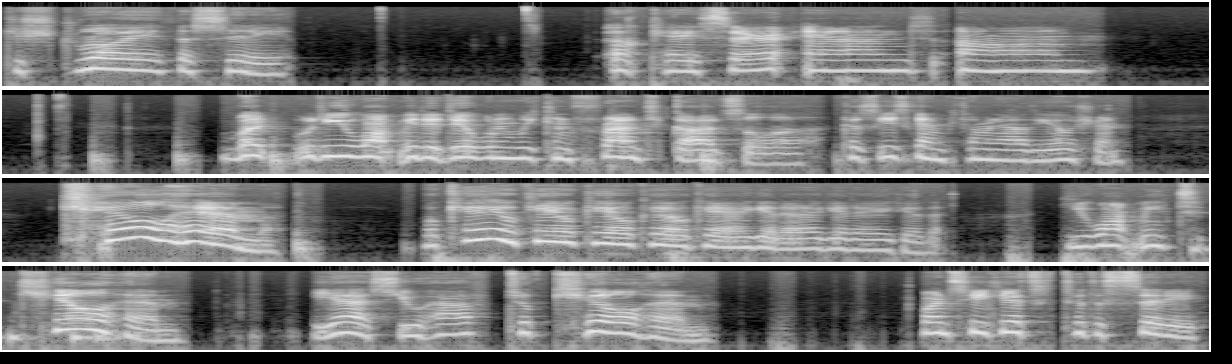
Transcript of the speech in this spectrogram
destroy the city. Okay, sir. And um what, what do you want me to do when we confront Godzilla? Because he's going to be coming out of the ocean. Kill him! Okay, okay, okay, okay, okay. I get it, I get it, I get it. You want me to kill him? Yes, you have to kill him. Once he gets to the city,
